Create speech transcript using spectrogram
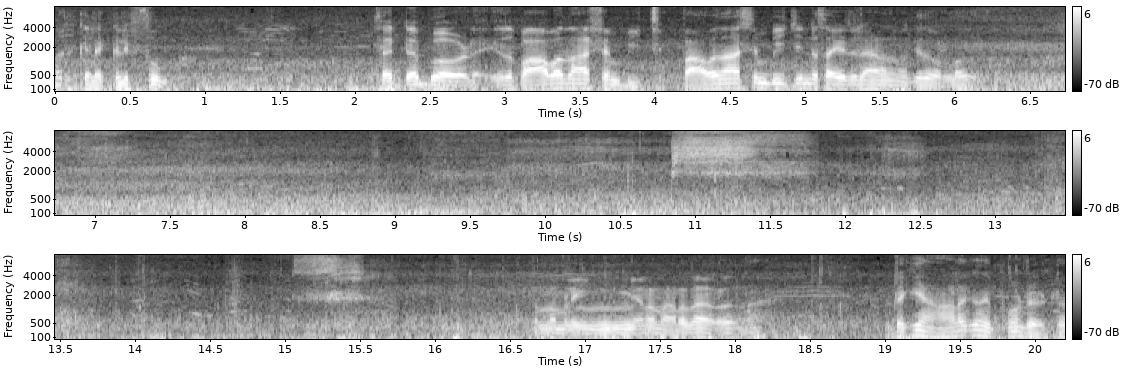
വർക്കല ക്ലിഫും സെറ്റപ്പും അവിടെ. ഇത് പാവനാശം ബീച്ച് പാവനാശം ബീച്ചിന്റെ സൈഡിലാണ് നമുക്കിത് ഉള്ളത് അപ്പം നമ്മളിങ്ങനെ നടന്ന് നടന്ന് ഇവിടേക്ക് ആളൊക്കെ നിൽപ്പുണ്ട് കേട്ടോ.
